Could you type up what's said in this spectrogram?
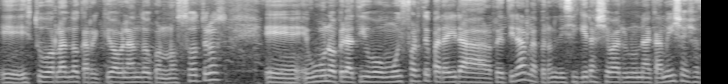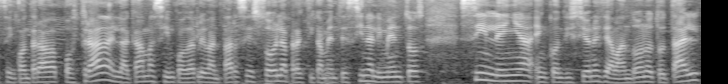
eh, estuvo Orlando Carriqueo hablando con nosotros, eh, hubo un operativo muy fuerte para ir a retirarla, pero ni siquiera llevaron una camilla, ella se encontraba postrada en la cama sin poder levantarse, sola, prácticamente sin alimentos, sin leña, en condiciones de abandono total.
